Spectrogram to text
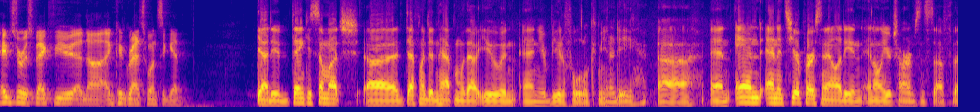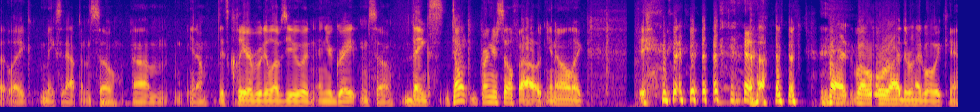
Heaps of respect for you, and uh, and congrats once again. Yeah, dude. Thank you so much. Uh, definitely didn't happen without you and, and your beautiful little community. Uh, and and and it's your personality and, and all your charms and stuff that like makes it happen. So um, you know, it's clear everybody loves you and, and you're great. And so thanks. Don't burn yourself out. You know, like. but well, we'll ride the ride while we can.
